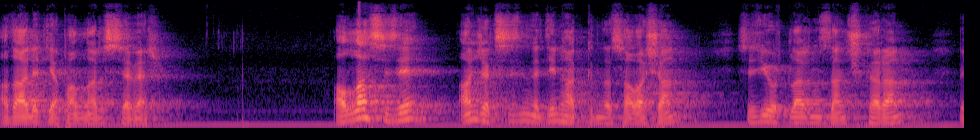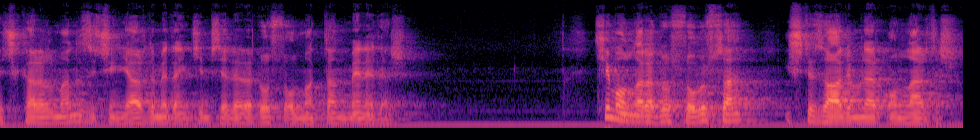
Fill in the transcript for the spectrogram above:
adalet yapanları sever. Allah sizi ancak sizinle din hakkında savaşan, sizi yurtlarınızdan çıkaran ve çıkarılmanız için yardım eden kimselere dost olmaktan men eder. Kim onlara dost olursa işte zalimler onlardır.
